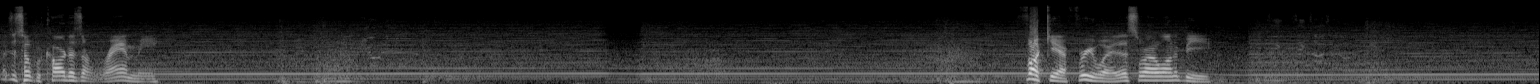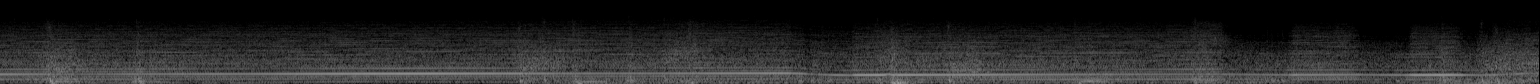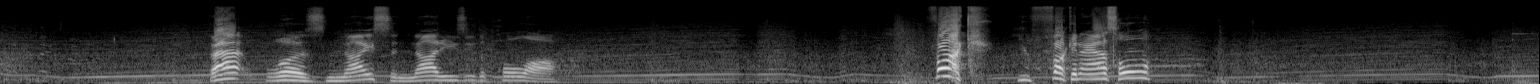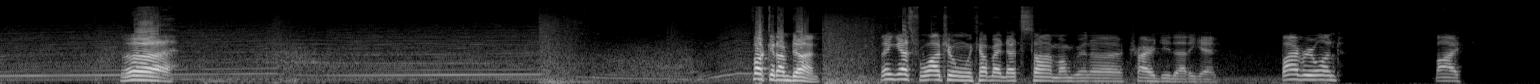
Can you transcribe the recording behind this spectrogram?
I just hope a car doesn't ram me. Fuck yeah, freeway. That's where I want to be. That was nice and not easy to pull off. Fuck! You fucking asshole! Ugh. Fuck it, I'm done. Thank you guys for watching. When we come back next time, I'm gonna try to do that again. Bye, everyone. Bye.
